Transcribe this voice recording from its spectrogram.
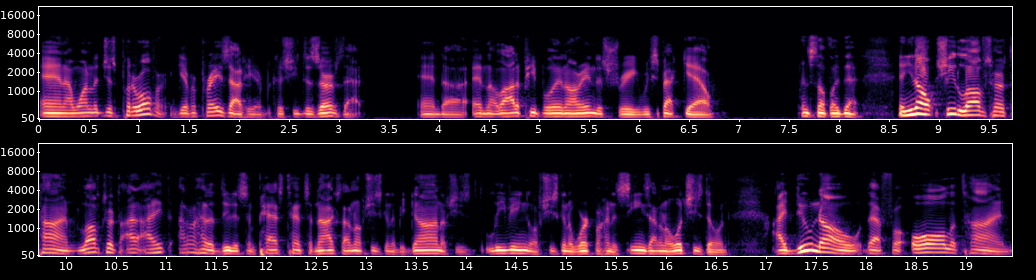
And I wanted to just put her over and give her praise out here because she deserves that. And uh, and a lot of people in our industry respect Gail and stuff like that. And you know, she loves her time. Loved her. T- I, I I don't know how to do this in past tense or not. I don't know if she's going to be gone, if she's leaving, or if she's going to work behind the scenes. I don't know what she's doing. I do know that for all the time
